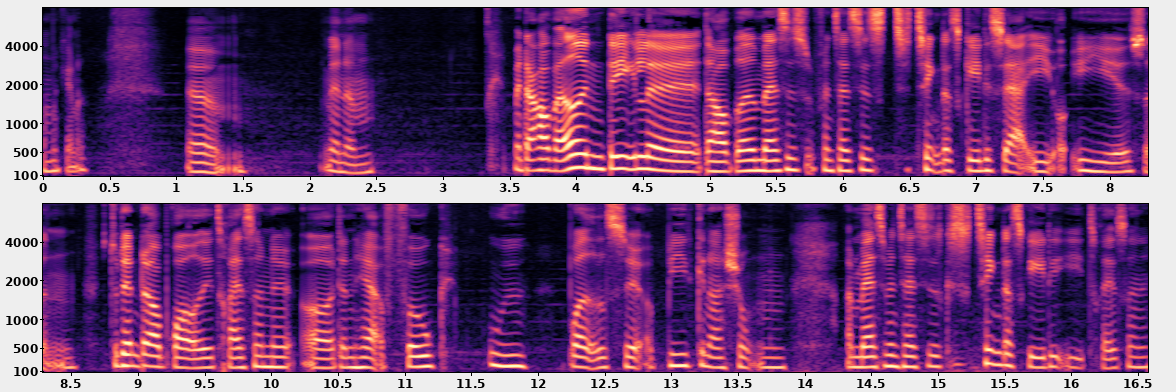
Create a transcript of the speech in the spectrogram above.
amerikaner. Um, men um, Men der har jo været en del, øh, der har jo været en masse fantastiske ting, der skete især i, i øh, sådan studenteroprøret i 60'erne, og den her folk udbredelse og beat-generationen, og en masse fantastiske ting, der skete i 60'erne.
